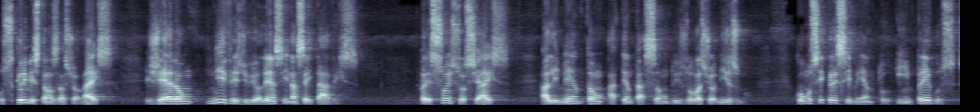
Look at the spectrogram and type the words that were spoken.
Os crimes transnacionais geram níveis de violência inaceitáveis. Pressões sociais alimentam a tentação do isolacionismo, como se crescimento e empregos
